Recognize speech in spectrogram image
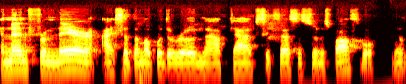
And then from there, I set them up with a roadmap to have success as soon as possible. Yep.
